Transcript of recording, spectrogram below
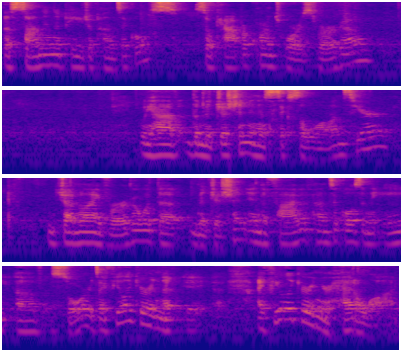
The Sun and the Page of Pentacles. So Capricorn, Taurus, Virgo. We have the Magician and the Six of Wands here. Gemini, Virgo with the Magician and the Five of Pentacles and the Eight of Swords. I feel like you're in the, I feel like you're in your head a lot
